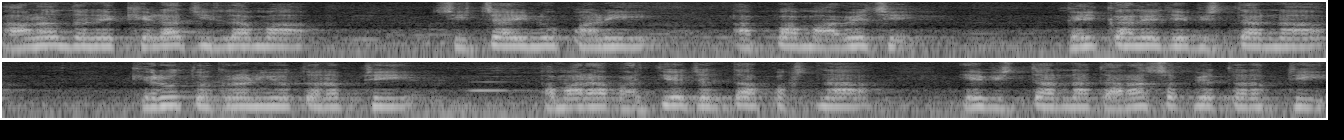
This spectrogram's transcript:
આણંદ અને ખેડા જિલ્લામાં સિંચાઈનું પાણી આપવામાં આવે છે. ગઈકાલે જે વિસ્તારના ખેડૂત અગ્રણીઓ તરફથી અમારા ભારતીય જનતા પક્ષના એ વિસ્તારના ધારાસભ્યો તરફથી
